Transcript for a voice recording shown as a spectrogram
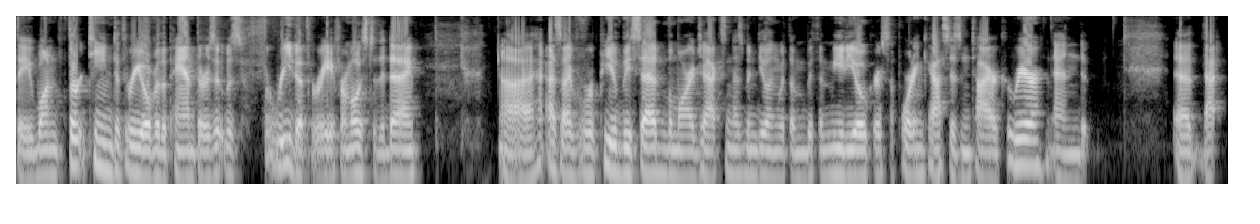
They won 13 to 3 over the Panthers. It was 3 to 3 for most of the day. Uh, as I've repeatedly said, Lamar Jackson has been dealing with a, with a mediocre supporting cast his entire career, and uh, that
